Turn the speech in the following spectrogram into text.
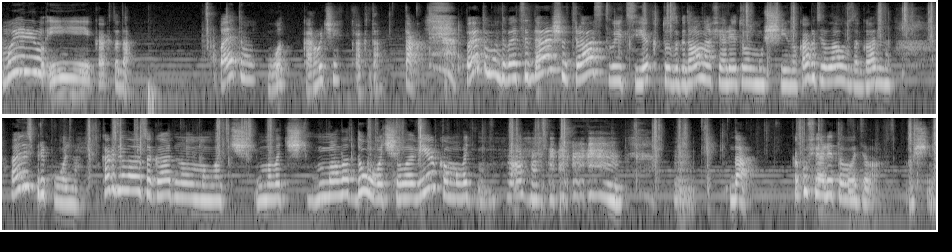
Мэрил и как-то да. Поэтому вот, короче, как-то так. Поэтому давайте дальше. Здравствуйте, кто загадал на фиолетового мужчину. Как дела у загаданного? А здесь прикольно. Как дела у загаданного молоч... Молоч... молодого человека? Молод... Да, как у фиолетового дела мужчина.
